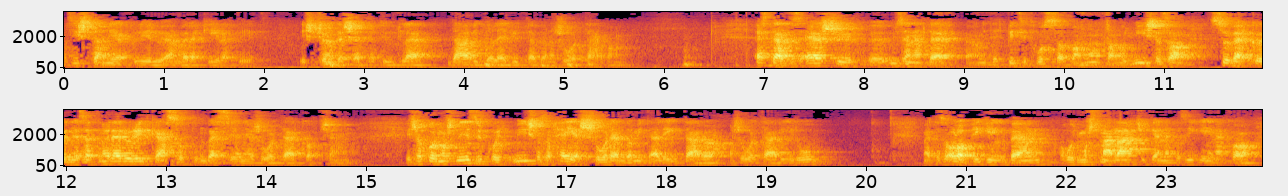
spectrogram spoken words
az Isten nélkül élő emberek életét, és csöndesedhetünk le Dáviddal együtt ebben a Zsoltárban. Ez tehát az első üzenete, amit egy picit hosszabban mondtam, hogy mi is ez a szövegkörnyezet, mert erről ritkán szoktunk beszélni a Zsoltár kapcsán. És akkor most nézzük, hogy mi is az a helyes sorrend, amit elénk tár a Zsoltáríró. Mert az alapigényben, ahogy most már látjuk ennek az igének a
